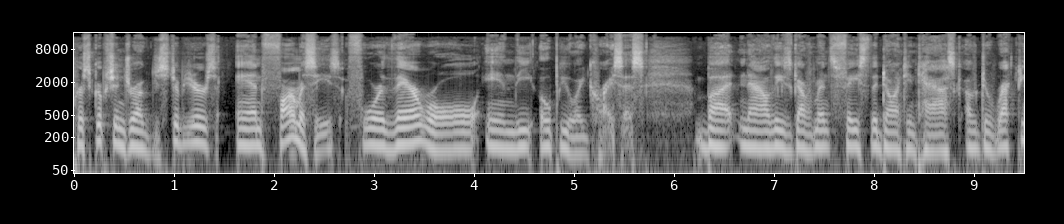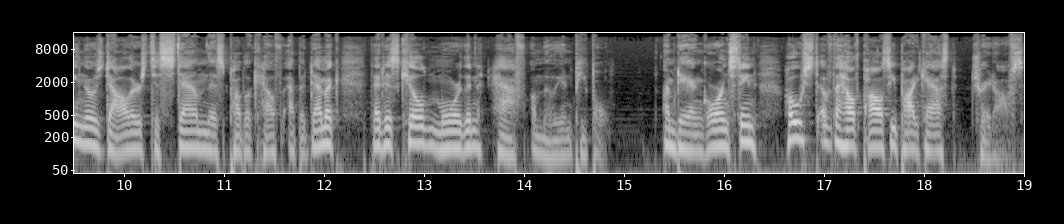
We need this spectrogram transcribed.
prescription drug distributors, and pharmacies for their role in the opioid crisis. But now these governments face the daunting task of directing those dollars to stem this public health epidemic that has killed more than half a million people. I'm Dan Gorenstein, host of the health policy podcast Trade Offs.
